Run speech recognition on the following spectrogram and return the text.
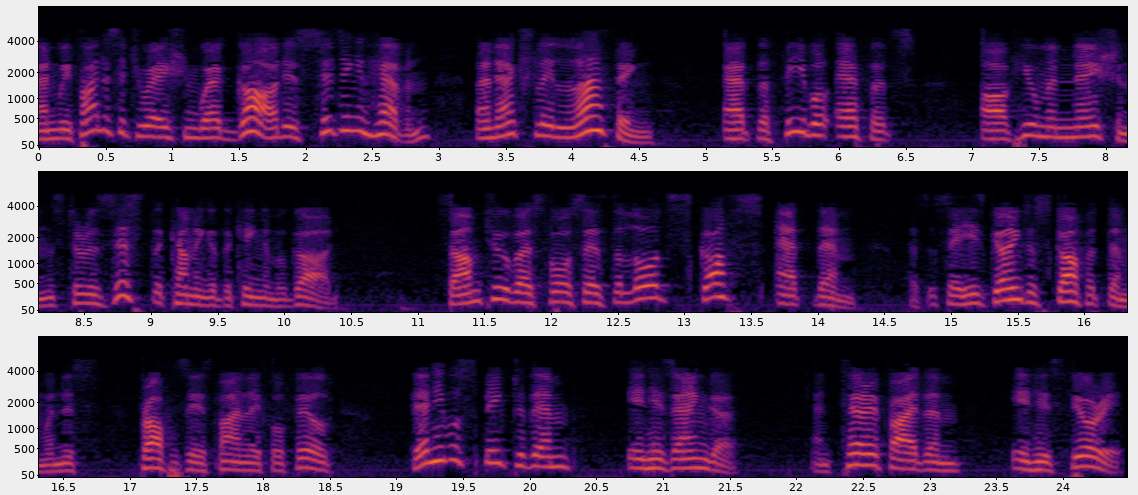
and we find a situation where God is sitting in heaven and actually laughing at the feeble efforts of human nations to resist the coming of the kingdom of God. Psalm 2 verse 4 says, The Lord scoffs at them. That's to say, He's going to scoff at them when this prophecy is finally fulfilled. Then He will speak to them in His anger and terrify them in His fury.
